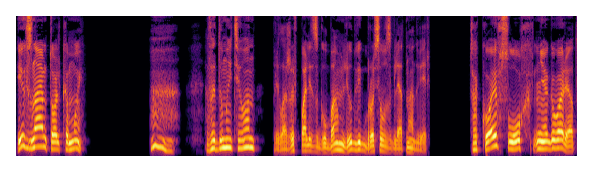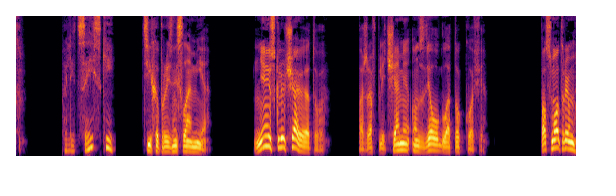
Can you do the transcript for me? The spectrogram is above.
Их знаем только мы». «А, вы думаете, он...» Приложив палец к губам, Людвиг бросил взгляд на дверь. «Такое вслух не говорят». «Полицейский?» — тихо произнесла Мия. «Не исключаю этого». Пожав плечами, он сделал глоток кофе. Посмотрим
